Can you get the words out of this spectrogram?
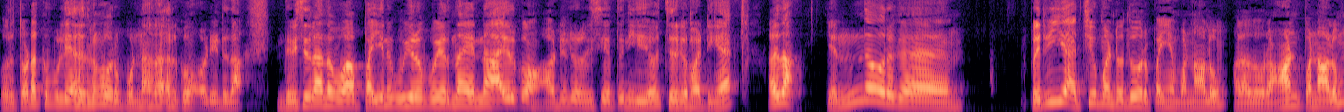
ஒரு தொடக்க புள்ளியாக இருக்கிறவங்க ஒரு பொண்ணாக தான் இருக்கும் அப்படின்ட்டு தான் இந்த விஷயத்தில் அந்த ப- பையனுக்கு உயிரை போயிருந்தா என்ன ஆயிருக்கும் அப்படின்ற ஒரு விஷயத்தை நீங்கள் யோசிச்சிருக்க மாட்டீங்க. அதுதான். எந்த ஒரு க- பெரிய அச்சீவ்மெண்ட் வந்து ஒரு பையன் பண்ணாலும் அதாவது ஒரு ஆண் பண்ணாலும்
